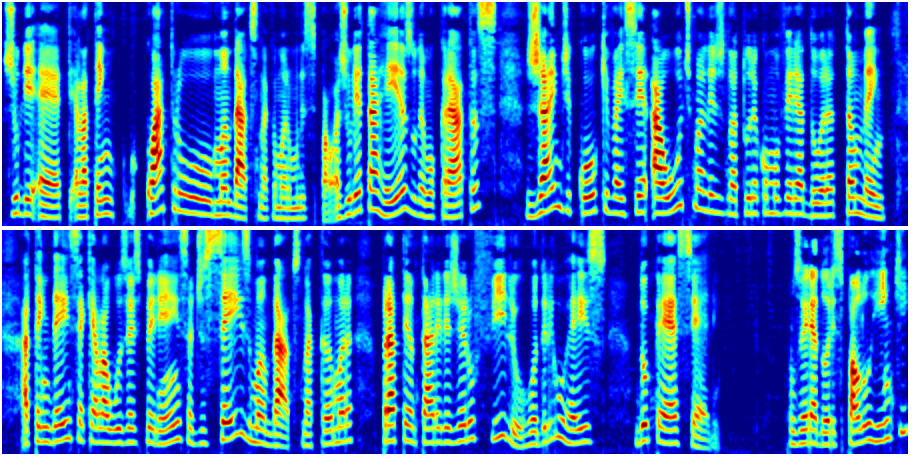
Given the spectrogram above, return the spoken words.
Juli é, ela tem quatro mandatos na Câmara Municipal. A Julieta Reis, do Democratas, já indicou que vai ser a última legislatura como vereadora também. A tendência é que ela use a experiência de seis mandatos na Câmara para tentar eleger o filho, Rodrigo Reis, do PSL. Os vereadores Paulo Rink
